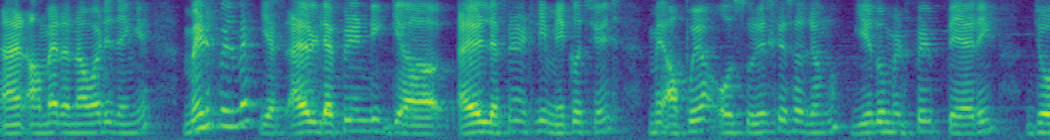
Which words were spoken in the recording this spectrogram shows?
and Amay Ranawade देंगे। मिडफील्ड में yes I will definitely I will definitely make a change मैं अपुया और सुरेश के साथ जाऊँगा। ये दो मिडफील्ड पेयरिंग जो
